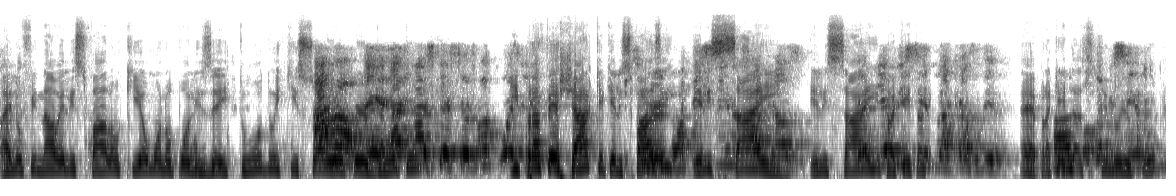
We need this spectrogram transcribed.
aí no final eles falam que eu monopolizei tudo e que só Ah, eu não, é, aí pergunto. nós esqueceu de uma coisa. E pra fechar, o que, que eles Isso é fazem? verdade. eles saem. Eles saem E pra a quem tá. na casa dele? É, pra quem Ah, tá assistindo no. YouTube.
